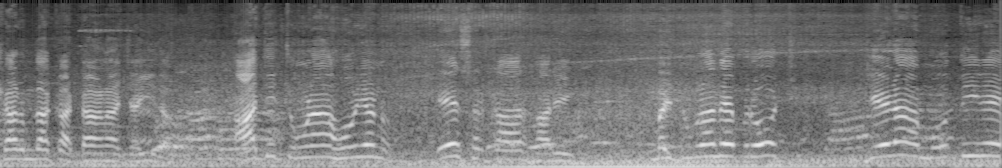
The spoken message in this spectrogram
ਸ਼ਰਮ ਦਾ ਘਾਟਾ ਆਉਣਾ ਚਾਹੀਦਾ। ਅੱਜ ਚੋਣਾਂ ਹੋ ਜਾਣ, ਇਹ ਸਰਕਾਰ ਹਾਰੇਗੀ। ਮਜ਼ਦੂਰਾਂ ਦੇ ਵਿਰੋਧ 'ਚ ਜਿਹੜਾ ਮੋਦੀ ਨੇ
